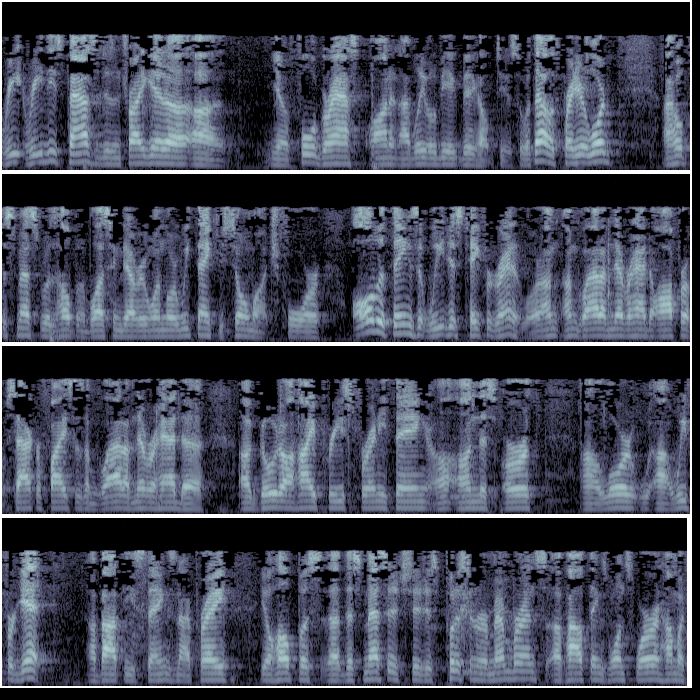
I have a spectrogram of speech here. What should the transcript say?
read, read these passages and try to get a, a you know full grasp on it. And I believe it'll be a big help to you. So with that, let's pray here, Lord. I hope this message was a help and a blessing to everyone, Lord. We thank you so much for all the things that we just take for granted, Lord. I'm, I'm glad I've never had to offer up sacrifices. I'm glad I've never had to uh, go to a high priest for anything on this earth. Uh, Lord, uh, we forget about these things, and I pray you'll help us, uh, this message, to just put us in remembrance of how things once were and how much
